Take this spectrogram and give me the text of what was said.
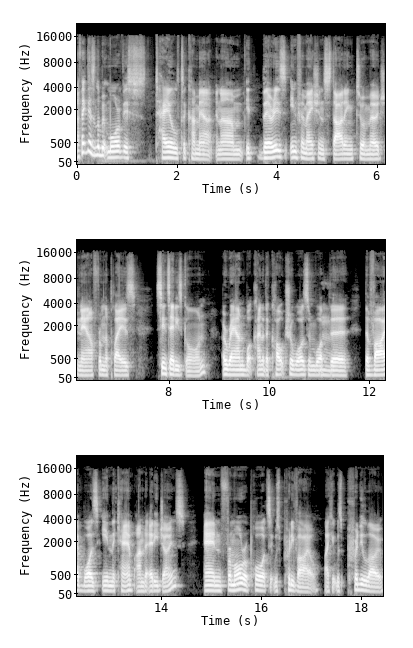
I think there's a little bit more of this tale to come out, and um, it there is information starting to emerge now from the players since Eddie's gone around what kind of the culture was and what mm. the the vibe was in the camp under Eddie Jones. And from all reports, it was pretty vile. Like it was pretty low.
